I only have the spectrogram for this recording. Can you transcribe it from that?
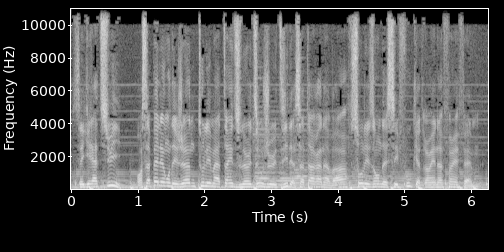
c'est gratuit. On s'appelle et on déjeune tous les matins du lundi au jeudi de 7h à 9h sur les ondes de C'est Fou 89.1 FM.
